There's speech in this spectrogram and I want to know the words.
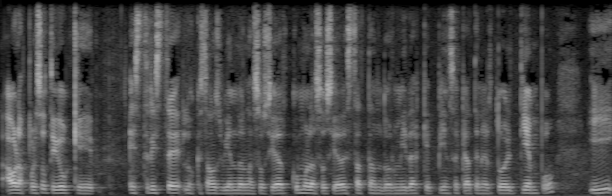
Ahora, por eso te digo que es triste lo que estamos viendo en la sociedad, cómo la sociedad está tan dormida que piensa que va a tener todo el tiempo y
